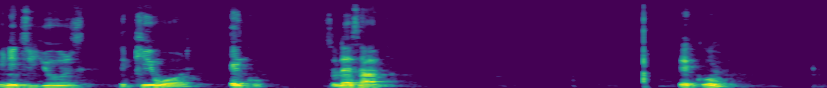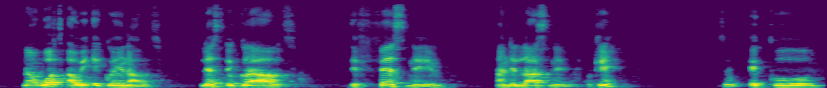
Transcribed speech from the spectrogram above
you need to use the keyword echo. So let's have echo. Now, what are we echoing out? Let's echo out the first name and the last name okay so echo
